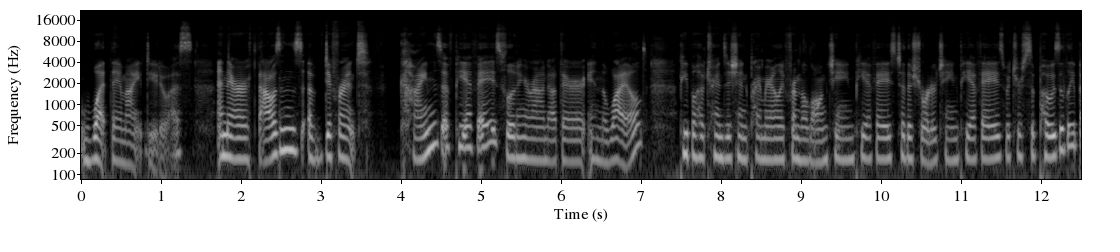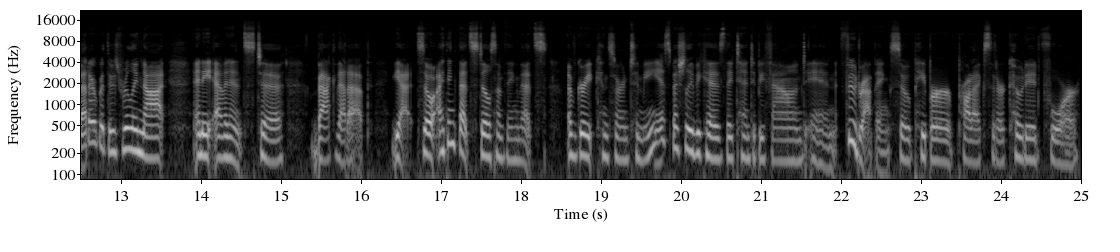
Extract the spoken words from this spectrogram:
what they might do to us. And there are thousands of different kinds of PFAs floating around out there in the wild. People have transitioned primarily from the long chain PFAs to the shorter chain PFAs, which are supposedly better, but there's really not any evidence to back that up yet. So I think that's still something that's of great concern to me, especially because they tend to be found in food wrappings, so paper products that are coated for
